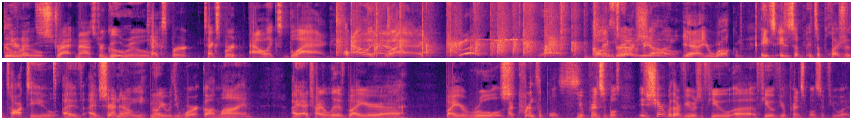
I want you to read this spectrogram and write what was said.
Guru. internet stratmaster, guru, Texpert. Texpert, Alex Blagg. Alex Blagg. Welcome Thanks to our show. Yeah, you're welcome. It's, it's, a, it's a pleasure to talk to you. I've, I've certainly familiar with your work online. I, I try to live by your, uh, by your rules, My principles. your principles. Uh, Share with our viewers a few, uh, a few of your principles, if you would.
